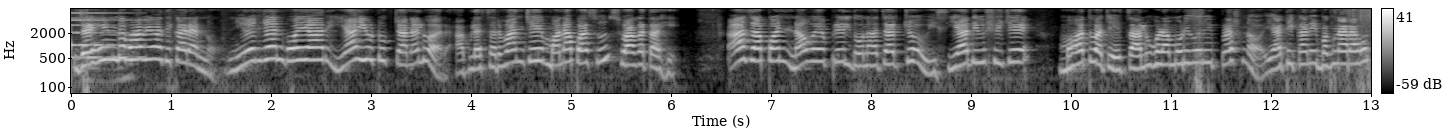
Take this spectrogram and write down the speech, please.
जय हिंद भावी अधिकाऱ्यांनो. निरंजन भोयार या यूट्यूब चॅनलवर आपल्या सर्वांचे मनापासून स्वागत आहे. आज आपण नऊ एप्रिल दोन हजार चोवीस या दिवशीचे महत्त्वाचे चालू घडामोडीवरील प्रश्न या ठिकाणी बघणार आहोत.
